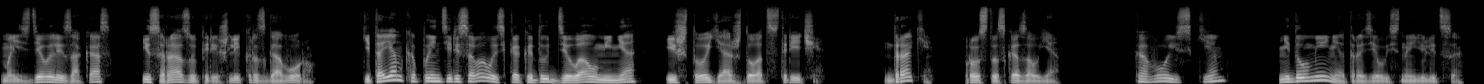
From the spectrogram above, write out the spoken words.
Мы сделали заказ и сразу перешли к разговору. Китаянка поинтересовалась, как идут дела у меня и что я жду от встречи. «Драки», — просто сказал я. «Кого и с кем?» Недоумение отразилось на ее лице.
